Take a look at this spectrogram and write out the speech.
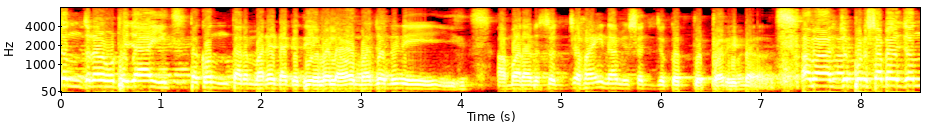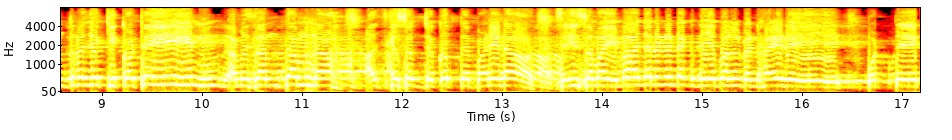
যন্ত্রণা উঠে যায়, তখন তার মারে ডাকে দিয়ে বলে, ও মা আমার আর সহ্য হয় না, আমি সহ্য করতে পারি না। আমার যে প্রসবের যন্ত্রণা যে কি কঠিন, আমি জানতাম না, আজকে সহ্য করতে পারি না। সেই সময় মা জননী ডাক দিয়ে বলবেন রে, প্রত্যেক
